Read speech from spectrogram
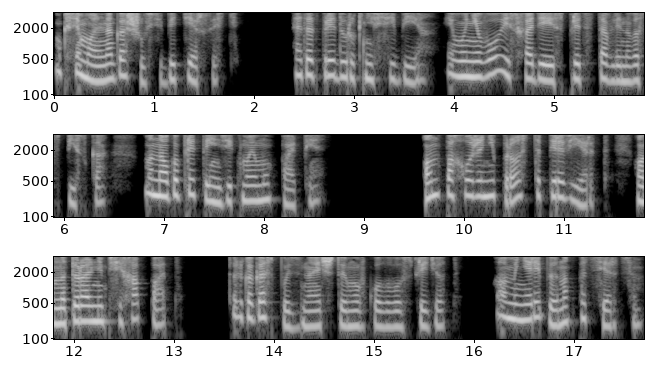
Максимально гашу в себе терзость. Этот придурок не в себе, и у него, исходя из представленного списка, много претензий к моему папе. Он, похоже, не просто перверт, он натуральный психопат. Только Господь знает, что ему в голову взбредет. А у меня ребенок под сердцем.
